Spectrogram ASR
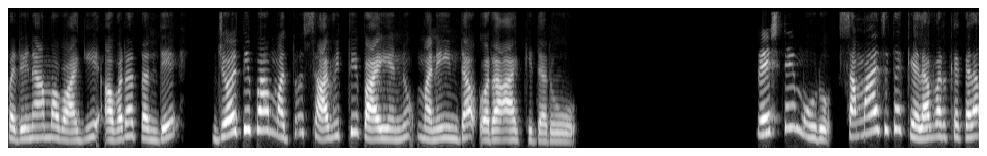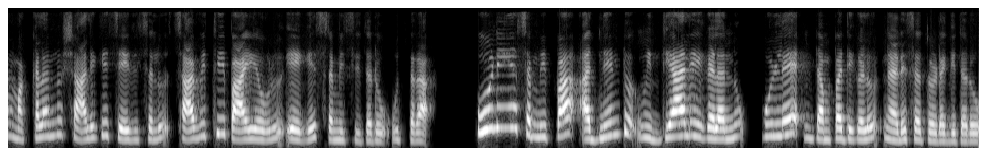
ಪರಿಣಾಮವಾಗಿ ಅವರ ತಂದೆ ಜ್ಯೋತಿಬಾ ಮತ್ತು ಸಾವಿತ್ರಿಬಾಯಿಯನ್ನು ಮನೆಯಿಂದ ಹೊರಹಾಕಿದರು. ಪ್ರಶ್ನೆ ಮೂರು, ಸಮಾಜದ ಕೆಳವರ್ಗಗಳ ಮಕ್ಕಳನ್ನು ಶಾಲೆಗೆ ಸೇರಿಸಲು ಸಾವಿತ್ರಿಬಾಯಿಯವರು ಹೇಗೆ ಶ್ರಮಿಸಿದರು? ಉತ್ತರ, ಪುಣೆಯ ಸಮೀಪ ಹದಿನೆಂಟು ವಿದ್ಯಾಲಯಗಳನ್ನು ಕುಳ್ಳೆ ದಂಪತಿಗಳು ನಡೆಸತೊಡಗಿದರು.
